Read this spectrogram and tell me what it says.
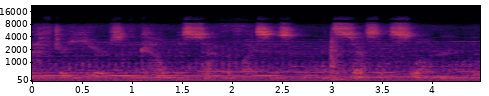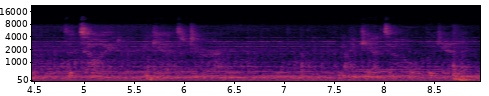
After years of countless sacrifices and senseless slaughter, the tide began to turn. We began to hope again.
